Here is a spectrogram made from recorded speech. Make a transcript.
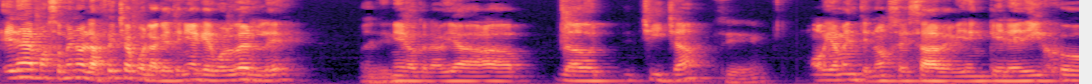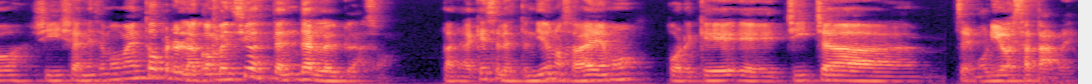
era más o menos la fecha por la que tenía que devolverle el dinero que le había dado Chicha. Sí. Obviamente no se sabe bien qué le dijo Gilla en ese momento, pero la convenció de extenderle el plazo. ¿Para qué se lo extendió? No sabemos, porque eh, Chicha se murió esa tarde.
